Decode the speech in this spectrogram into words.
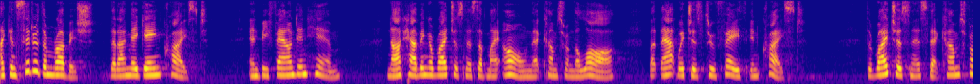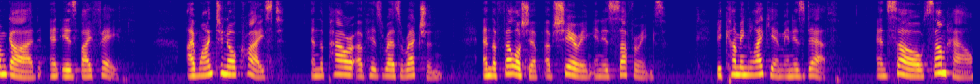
I consider them rubbish that I may gain Christ and be found in him, not having a righteousness of my own that comes from the law, but that which is through faith in Christ, the righteousness that comes from God and is by faith. I want to know Christ and the power of his resurrection, and the fellowship of sharing in his sufferings, becoming like him in his death, and so, somehow,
